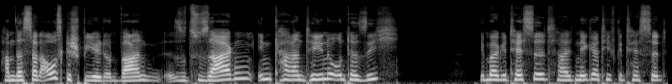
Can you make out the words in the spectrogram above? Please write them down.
haben das dann ausgespielt und waren sozusagen in Quarantäne unter sich, immer getestet, halt negativ getestet.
